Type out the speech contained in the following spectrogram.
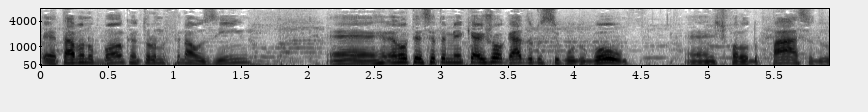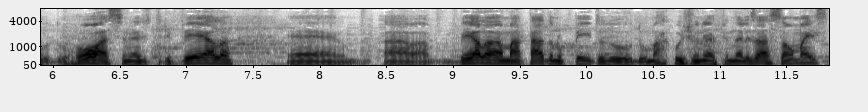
estava é, no banco, entrou no finalzinho. É, enaltecer também que a jogada do segundo gol, é, a gente falou do passe do, do Rossi, né, de Trivela, é, a, a, bela matada no peito do, do Marco Júnior a finalização, mas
